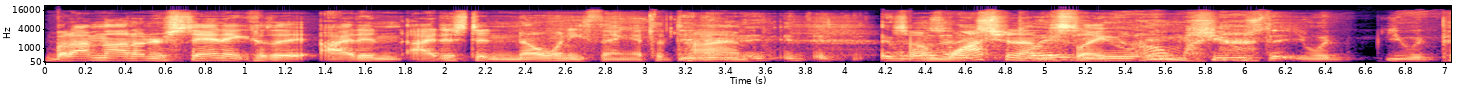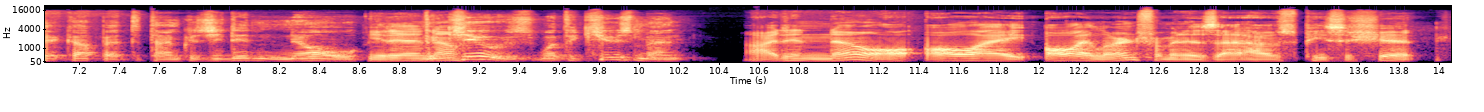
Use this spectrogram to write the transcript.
but I'm not understanding it because I, didn't. I just didn't know anything at the time. It, it, it, So I'm watching I'm just like, oh my cues that you would you would pick up at the time because you didn't know You didn't the know. cues what the cues meant. I didn't know. All, all I all I learned from it is that I was a piece of shit.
